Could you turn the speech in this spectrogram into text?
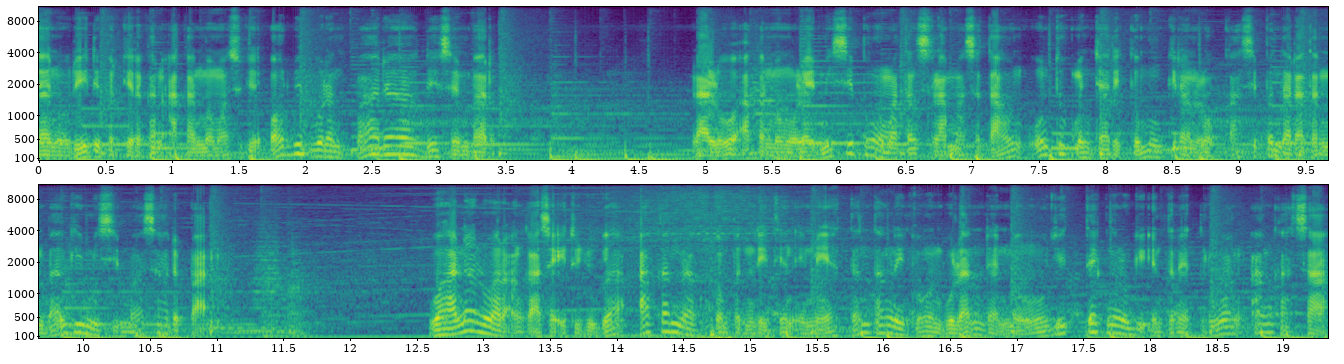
Danuri diperkirakan akan memasuki orbit bulan pada Desember. Lalu akan memulai misi pengamatan selama setahun untuk mencari kemungkinan lokasi pendaratan bagi misi masa depan. Wahana luar angkasa itu juga akan melakukan penelitian ilmiah tentang lingkungan bulan dan menguji teknologi internet ruang angkasa.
